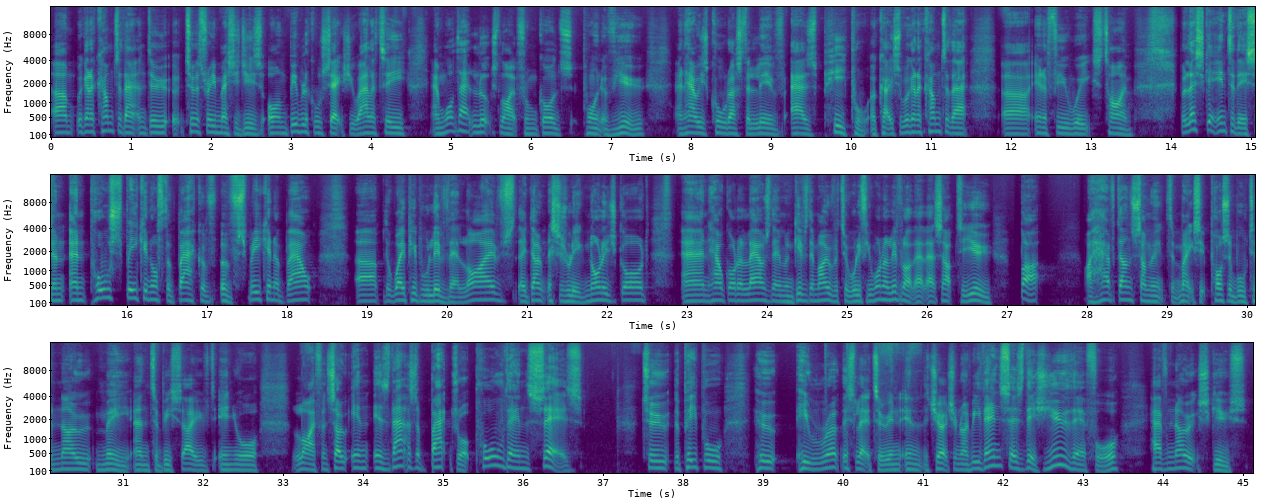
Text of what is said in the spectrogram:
um, we're going to come to that and do uh, two or three messages on biblical sexuality and what that looks like from God's point of view and how He's called us to live as people. Okay, so we're going to come to that uh, in a few weeks' time. But let's get into this. And, and Paul's speaking off the back of, of speaking about uh, the way people live their lives. They don't necessarily acknowledge God and how God allows them and gives them over to, well, if you want to live like that, that's up to you. But I have done something that makes it possible to know me and to be saved in your life. And so, in is that as a backdrop, Paul then says to the people who he wrote this letter to in, in the church in Rome, he then says this You, therefore, have no excuse.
